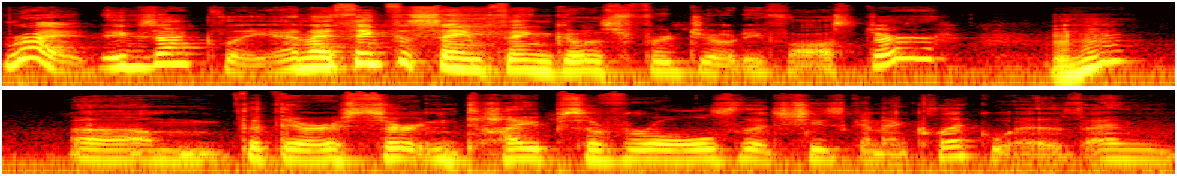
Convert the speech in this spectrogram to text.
Right, exactly. And I think the same thing goes for Jodie Foster. Mm-hmm. Um, that there are certain types of roles that she's going to click with, and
